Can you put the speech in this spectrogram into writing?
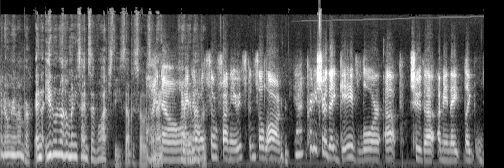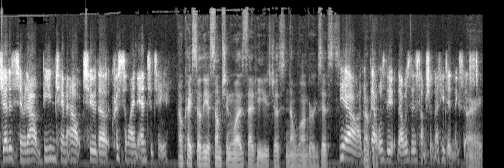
I don't remember. And you don't know how many times I've watched these episodes. I know. I, I know. Remember. It's so funny. It's been so long. Yeah, I'm pretty sure they gave Lore up to the. I mean, they like jettisoned him out, beamed him out to the crystalline entity. Okay, so the assumption was that he just no longer exists. Yeah, I think okay. that was the that was the assumption that he didn't exist. Right.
